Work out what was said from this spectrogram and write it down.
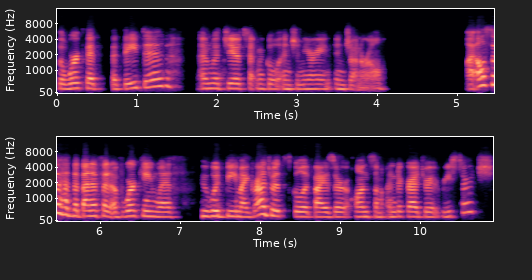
the work that, that they did and with geotechnical engineering in general. I also had the benefit of working with who would be my graduate school advisor on some undergraduate research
